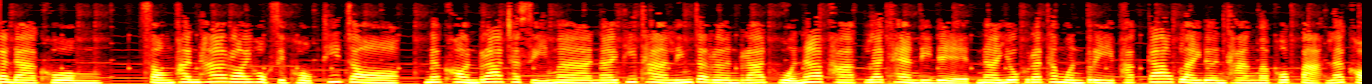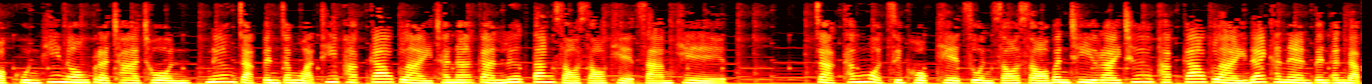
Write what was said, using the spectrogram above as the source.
กฎาคม 2566 ที่จอ นครราชสีมา นายพิธาลิ้มเจริญรัตหัวหน้าพักและแคนดิเดต นายกรัฐมนตรีพักก้าวไกลเดินทางมาพบปะและขอบคุณพี่น้องประชาชน เนื่องจากเป็นจังหวัดที่พักก้าวไกลชนะการเลือกตั้งสสเขต 3 เขต จากทั้งหมด 16 เขตส่วนสสบัญชีรายชื่อพักก้าวไกลได้คะแนนเป็นอันดับ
